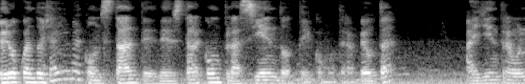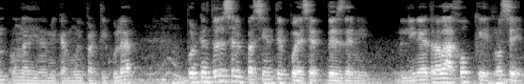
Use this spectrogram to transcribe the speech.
Pero cuando ya hay una constante de estar complaciéndote como terapeuta, ahí entra una dinámica muy particular. Porque entonces el paciente puede ser desde mi línea de trabajo, que no sé,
